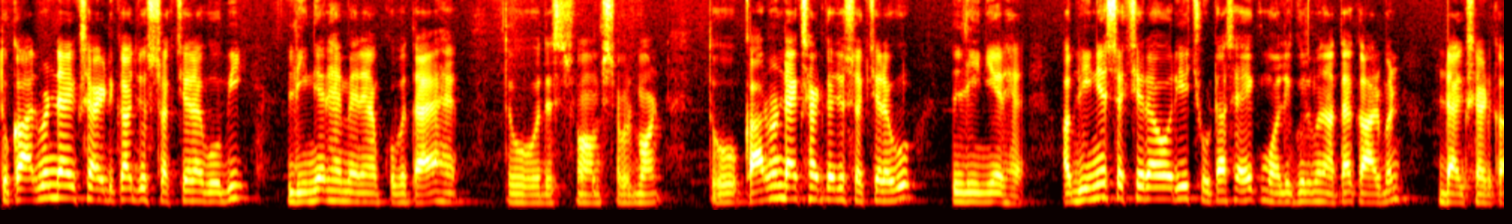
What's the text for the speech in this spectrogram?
तो कार्बन डाइऑक्साइड का जो स्ट्रक्चर है, वो भी लीनियर है, मैंने आपको बताया है। तो दिस फॉर्म्स डबल बॉन्ड तो कार्बन डाइऑक्साइड का जो स्ट्रक्चर है, वो लीनियर है। अब लीनियर स्ट्रक्चर है और ये छोटा सा एक मॉलिक्यूल बनाता है कार्बन डाइऑक्साइड का।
